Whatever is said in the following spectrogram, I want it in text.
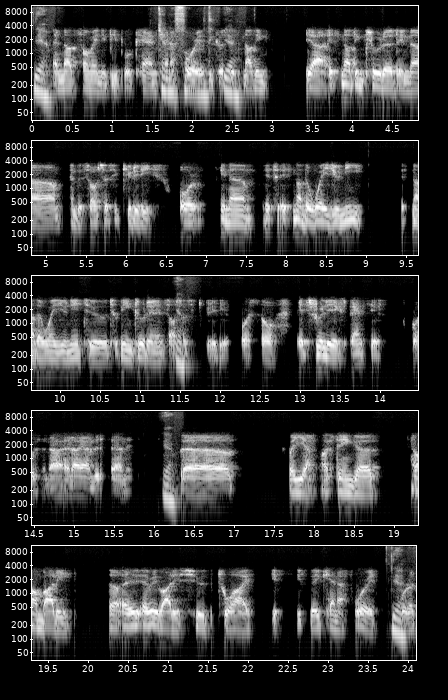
Yeah. And not so many people can, can, afford afford it, it because yeah. it's nothing. Yeah, it's not included in uh, in the social security or in a. It's it's not the way you need. It's not the way you need to to be included in social Yeah. security, of course. So it's really expensive, of course, and I and I understand it. Yeah. Uh, but yeah, I think uh, somebody, uh, everybody should try if if they can afford it Yeah. for a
